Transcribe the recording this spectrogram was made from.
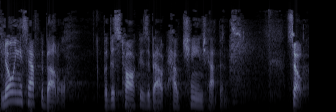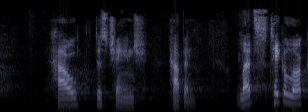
Knowing is half the battle, but this talk is about how change happens. So, how does change happen? Let's take a look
